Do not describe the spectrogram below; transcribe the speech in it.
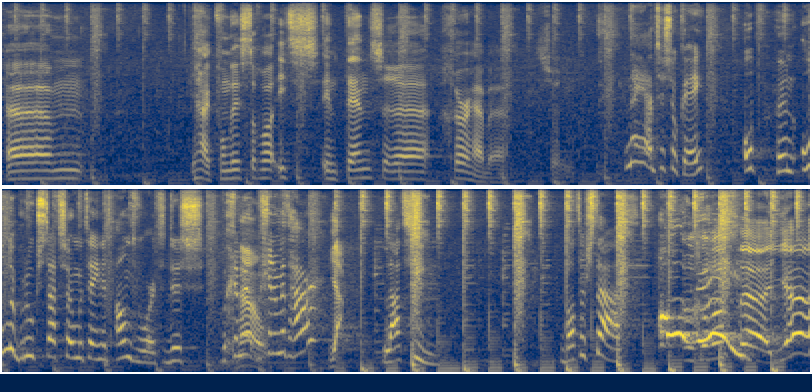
Ehm, ja, ik vond deze toch wel iets intensere geur hebben. Sorry. Nee, ja, het is oké. Op hun onderbroek staat zometeen het antwoord. Dus we beginnen, Nou. beginnen met haar? Ja. Laat zien. Wat er staat. Oh, nee! Ja!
